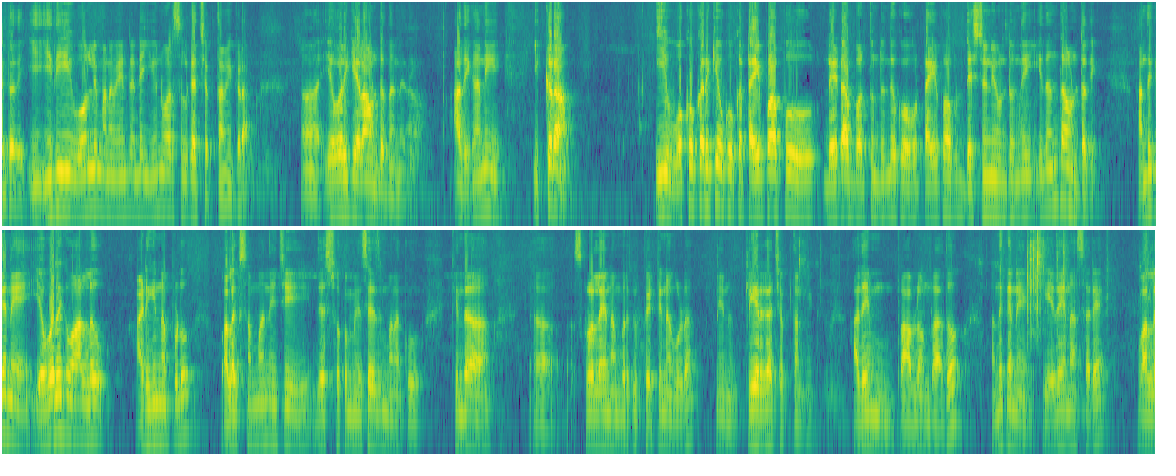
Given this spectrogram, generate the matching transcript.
ఉంటుంది ఇది ఓన్లీ మనం ఏంటంటే యూనివర్సల్గా చెప్తాం ఇక్కడ. ఎవరికి ఎలా ఉంటుంది అనేది అది కానీ ఇక్కడ ఈ ఒక్కొక్కరికి ఒక్కొక్క type of date of birth ఉంటుంది ఒక్కొక్క టైప్ ఆఫ్ డెస్టినీ ఉంటుంది ఇదంతా ఉంటుంది. అందుకనే ఎవరికి వాళ్ళు అడిగినప్పుడు వాళ్ళకి సంబంధించి జస్ట్ ఒక మెసేజ్ మనకు కింద స్క్రోల్ అయిన నెంబర్కి పెట్టినా కూడా నేను క్లియర్గా చెప్తాను మీకు. అదేం ప్రాబ్లం రాదు. అందుకనే ఏదైనా సరే వాళ్ళ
